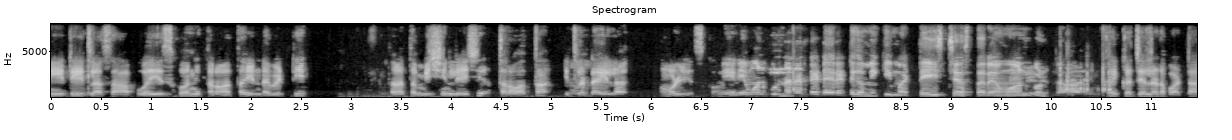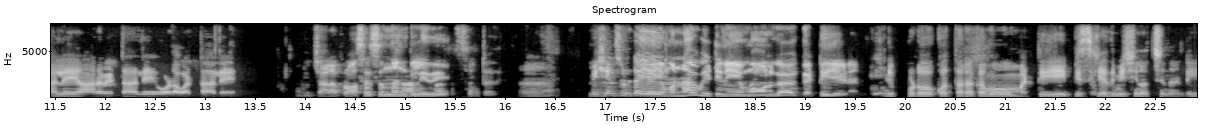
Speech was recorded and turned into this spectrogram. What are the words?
నీట్ ఇట్లా సాపుగా వేసుకొని తర్వాత ఎండబెట్టి తర్వాత మిషన్ వేసి తర్వాత ఇట్లా డైలా మోల్డ్ చేసుకోవాలి. నేనేమనుకున్నానంటే డైరెక్ట్గా మీకు ఈ మట్టే ఇచ్చేస్తారేమో అనుకుంటున్నా. ఇంకా ఇంకా జల్లెడ పట్టాలి ఆరబెట్టాలి ఓడబట్టాలి. చాలా ప్రాసెస్ ఉంది అంకుల్ ఇది ఉంటది. మిషన్స్ ఉంటాయా ఏమన్నా? వీటిని మామూలుగా గట్టి చేయడానికి? ఇప్పుడు కొత్త రకము మట్టి పిసికేది మిషన్ వచ్చిందండి.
